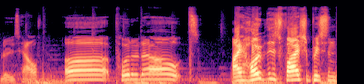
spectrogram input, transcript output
lose health. Uh, put it out. I hope this fire suppression,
